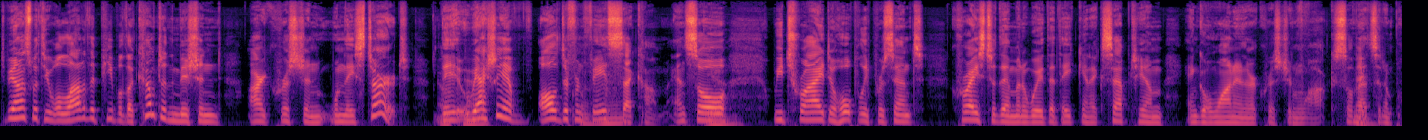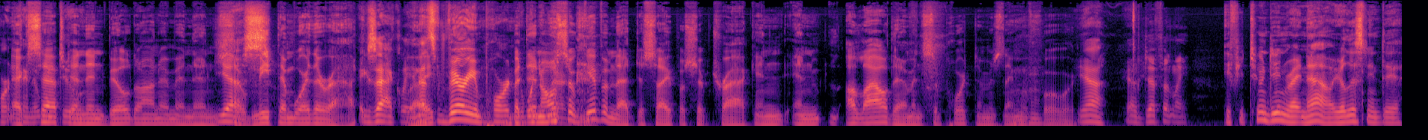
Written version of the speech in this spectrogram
to be honest with you, a lot of the people that come to the mission aren't Christian when they start. They, We actually have all different faiths mm-hmm. that come. And so we try to hopefully present Christ to them in a way that they can accept him and go on in their Christian walk. So that's an important Accept thing that we do. and then build on them, and then Yes. so meet them where they're at. exactly. And right? that's very important. But then also there. give them that discipleship track and and allow them and support them as they move forward. Yeah, yeah, definitely. If you tuned in right now, you're listening to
